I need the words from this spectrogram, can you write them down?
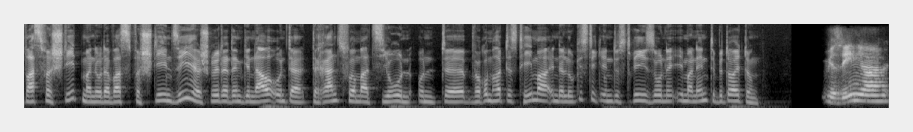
Was versteht man oder was verstehen Sie, Herr Schröder, denn genau unter Transformation und äh, warum hat das Thema in der Logistikindustrie so eine immanente Bedeutung? Wir sehen ja,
